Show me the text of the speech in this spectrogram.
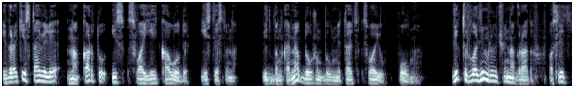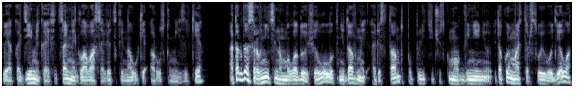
Игроки ставили на карту из своей колоды, естественно, ведь банкомет должен был метать свою, полную. Виктор Владимирович Виноградов, впоследствии академик и официальный глава советской науки о русском языке, а тогда сравнительно молодой филолог, недавний арестант по политическому обвинению и такой мастер своего дела,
